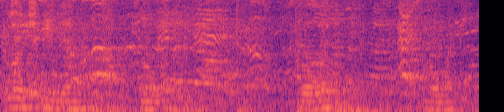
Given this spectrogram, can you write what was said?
Слово Библия. Слово Библия. Слово Библия. Слово Библия.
